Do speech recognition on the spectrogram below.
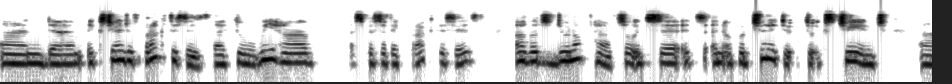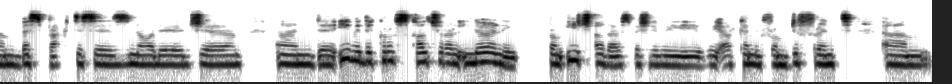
and um, exchange of practices. Like we have specific practices others do not have. So it's it's an opportunity to, exchange um, best practices, knowledge, uh, and uh, even the cross cultural learning from each other. Especially we we are coming from different um,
